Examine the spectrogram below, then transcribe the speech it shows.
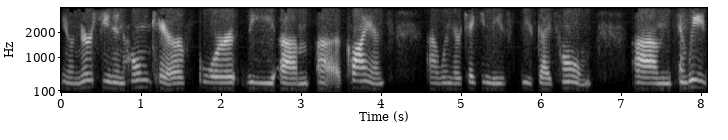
you know nursing and home care for the um, uh, clients uh, when they're taking these these guys home. Um, and we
